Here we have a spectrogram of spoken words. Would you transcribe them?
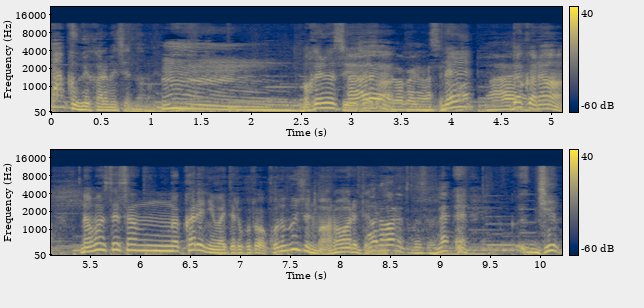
なんか上から目線なの。うーん。わかります？よ、わかりますよね。はいだから、生瀬さんが彼に言われてることは、この文章にも現れてるの。現れてますよね。え、じ、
